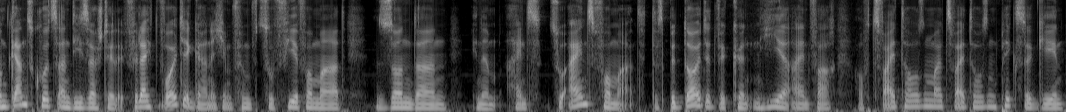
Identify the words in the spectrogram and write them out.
Und ganz kurz an dieser Stelle, vielleicht wollt ihr gar nicht im 5 zu 4 Format, sondern in einem 1 zu 1 Format. Das bedeutet, wir könnten hier einfach auf 2000 x 2000 Pixel gehen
